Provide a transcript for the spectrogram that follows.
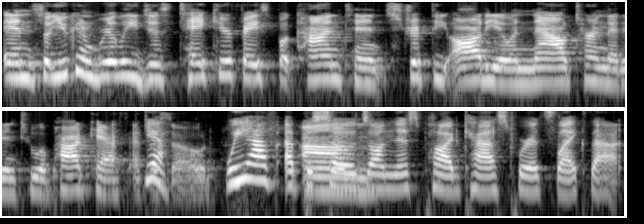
And so you can really just take your Facebook content, strip the audio, and now turn that into a podcast episode. Yeah. episode. We have episodes Um, on this podcast where it's like that.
